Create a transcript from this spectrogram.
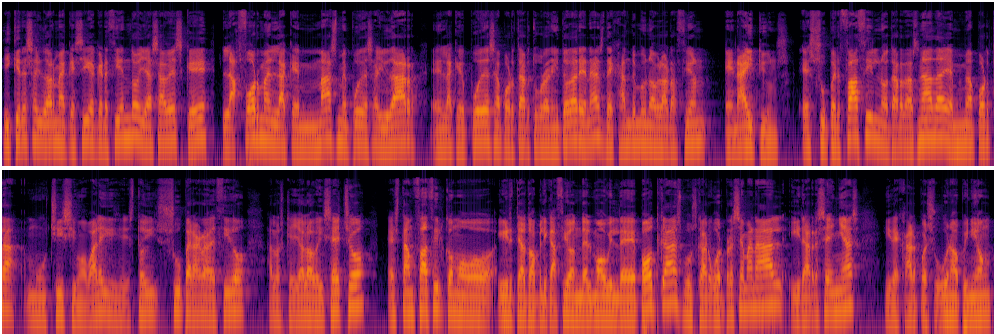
y quieres ayudarme a que siga creciendo, ya sabes que la forma en la que más me puedes ayudar en la que puedes aportar tu granito de arena es dejándome una valoración en iTunes. Es súper fácil, no tardas nada y a mí me aporta muchísimo, ¿vale? Y estoy súper agradecido a los que ya lo habéis hecho. Es tan fácil como irte a tu aplicación del móvil de podcast, buscar WordPress semanal, ir a reseñas y dejar pues una opinión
